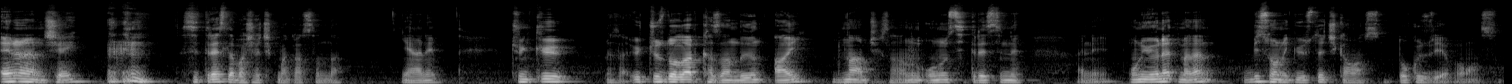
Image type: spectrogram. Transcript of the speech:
En önemli şey stresle başa çıkmak aslında. Yani çünkü mesela 300 dolar kazandığın ay ne yapacaksın anladın mı? Onun stresini hani onu yönetmeden bir sonraki üste çıkamazsın. 900'ü yapamazsın.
